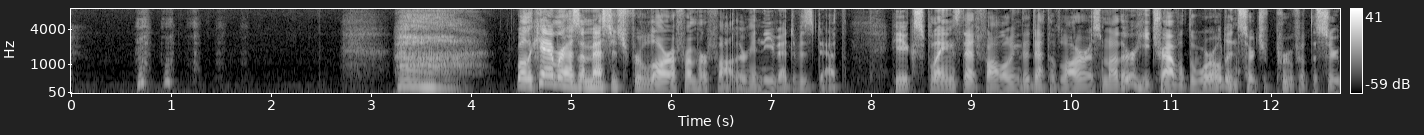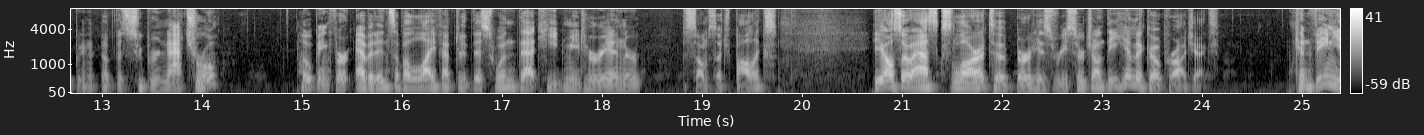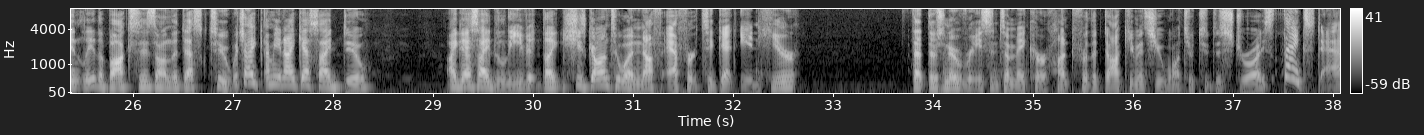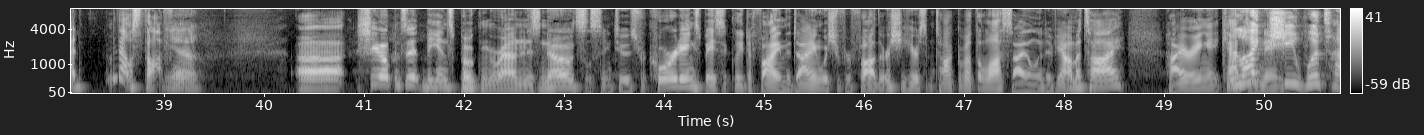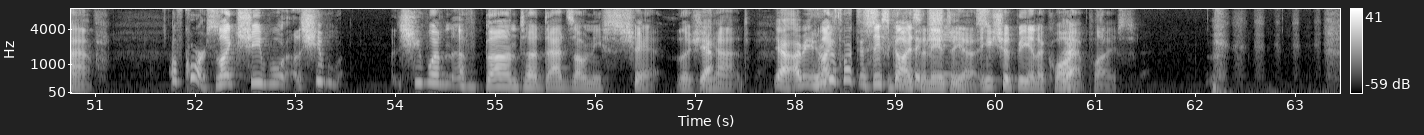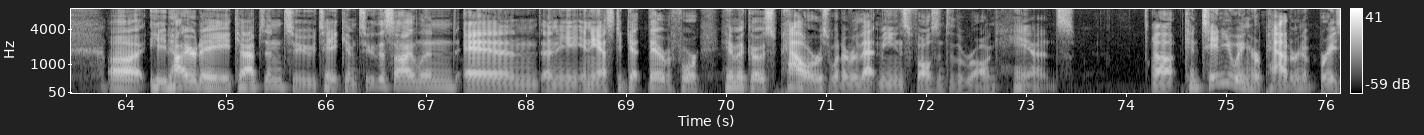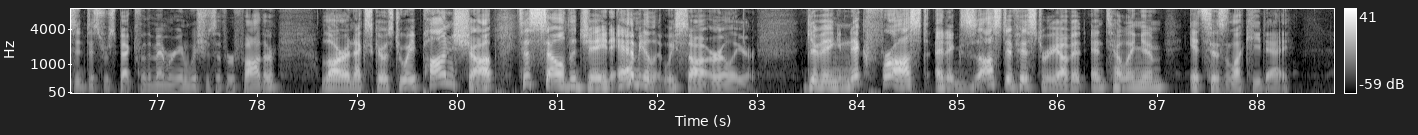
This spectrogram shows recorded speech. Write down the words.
Well, the camera has a message for Laura from her father in the event of his death. He explains that following the death of Laura's mother, he traveled the world in search of proof of the super, of the supernatural, hoping for evidence of a life after this one that he'd meet her in, or some such bollocks. He also asks Laura to bird his research on the Himiko project. Conveniently, the box is on the desk too, which I, I mean, I guess I'd do. I guess I'd leave it. Like, she's gone to enough effort to get in here that there's no reason to make her hunt for the documents you want her to destroy. So thanks, Dad. I mean, that was thoughtful. Yeah. Uh, she opens it, begins poking around in his notes, listening to his recordings, basically defying the dying wish of her father. She hears him talk about the lost island of Yamatai, hiring a captain Like named... she would have. Of course. Like she w- she w- she wouldn't have burned her dad's only shit that she Yeah. had. yeah, I mean, who Like the fuck does this guy's an idiot. is? He should be in a quiet place. Uh, he'd hired a captain to take him to this island, and and he, and he has to get there before Himiko's powers, whatever that means, falls into the wrong hands. Uh, continuing her pattern of brazen disrespect for the memory and wishes of her father, Lara next goes to a pawn shop to sell the jade amulet we saw earlier, giving Nick Frost an exhaustive history of it and telling him it's his lucky day.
